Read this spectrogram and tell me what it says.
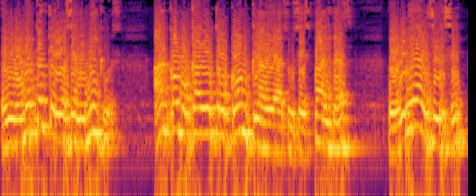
en el momento en que los enemigos han convocado otro cónclave a sus espaldas, podría decirse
